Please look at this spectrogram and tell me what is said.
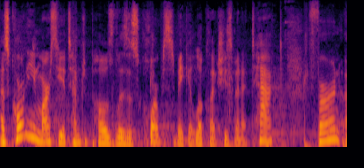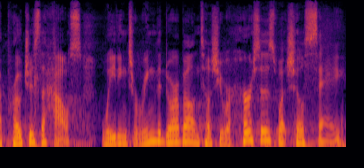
As Courtney and Marcy attempt to pose Liz's corpse to make it look like she's been attacked, Fern approaches the house, waiting to ring the doorbell until she rehearses what she'll say.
